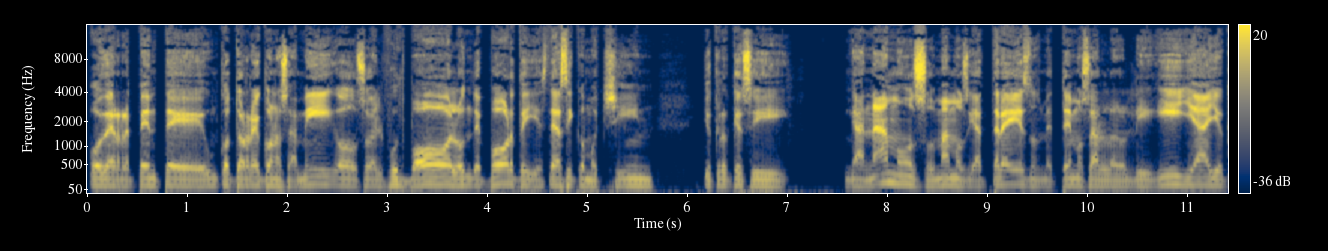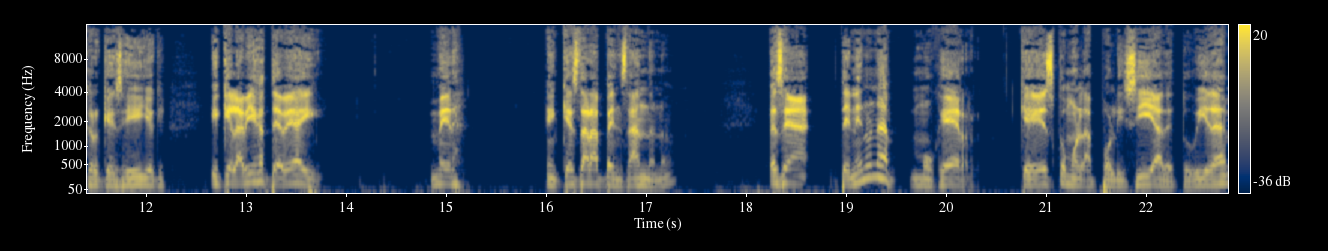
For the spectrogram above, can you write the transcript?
o de repente un cotorreo con los amigos o el fútbol o un deporte y esté así como chin, yo creo que si ganamos, sumamos ya tres, nos metemos a la liguilla, yo creo que sí, y que la vieja te vea y mira, ¿en qué estará pensando, no? O sea, tener una mujer que es como la policía de tu vida,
